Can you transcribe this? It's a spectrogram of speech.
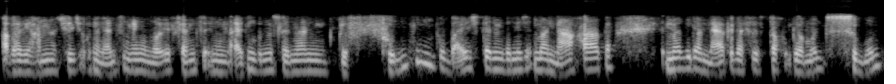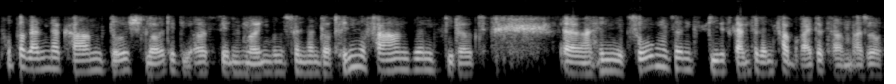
Aber wir haben natürlich auch eine ganze Menge neue Fans in den alten Bundesländern gefunden, wobei ich dann, wenn ich immer nachhake, immer wieder merke, dass es doch über Mund-zu-Mund-Propaganda kam durch Leute, die aus den neuen Bundesländern dorthin gefahren sind, die dort äh, hingezogen sind, die das Ganze dann verbreitet haben. Also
